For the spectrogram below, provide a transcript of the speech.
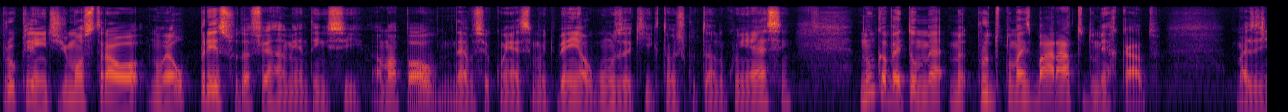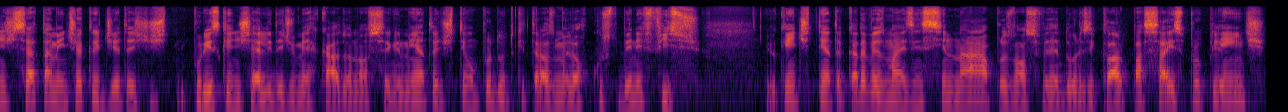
para o cliente, de mostrar, ó, não é o preço da ferramenta em si. A Mapal, né, você conhece muito bem, alguns aqui que estão escutando conhecem, nunca vai ter o produto mais barato do mercado. Mas a gente certamente acredita, gente, por isso que a gente é líder de mercado no nosso segmento, a gente tem um produto que traz o melhor custo-benefício. E o que a gente tenta cada vez mais ensinar para os nossos vendedores e, claro, passar isso para o cliente,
